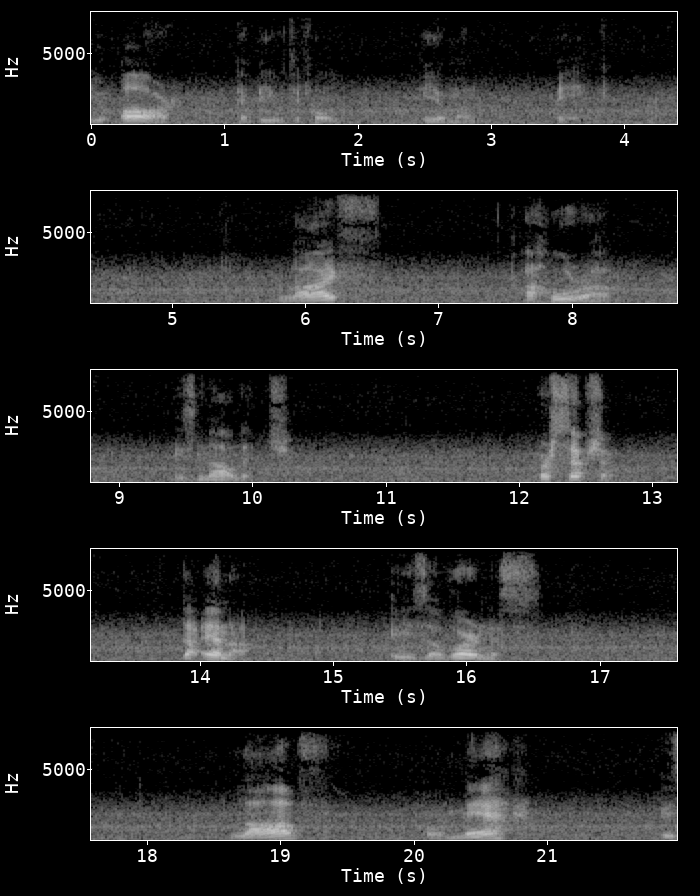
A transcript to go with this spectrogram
you are a beautiful human being. Life, ahura, is knowledge. Perception, the da'ena, is awareness. Love or mehr is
